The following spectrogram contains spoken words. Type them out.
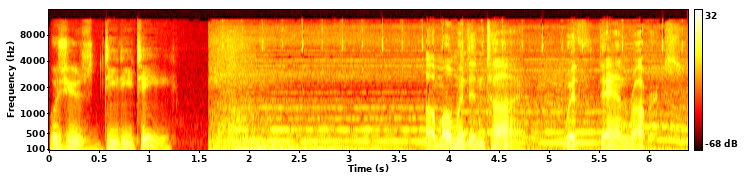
was use DDT. A Moment in Time with Dan Roberts.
